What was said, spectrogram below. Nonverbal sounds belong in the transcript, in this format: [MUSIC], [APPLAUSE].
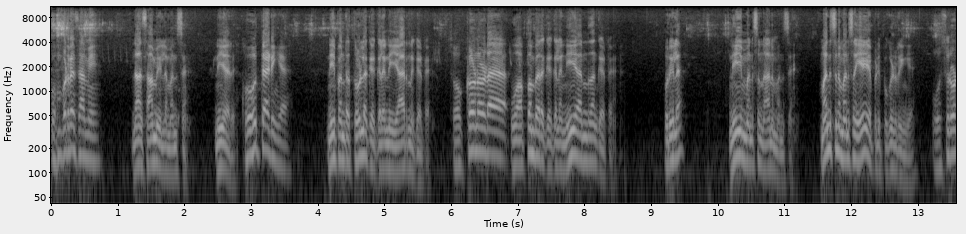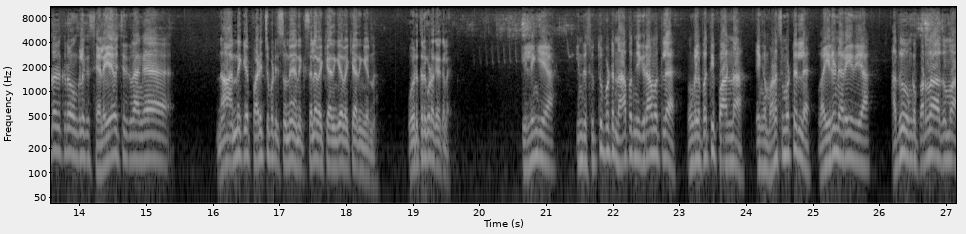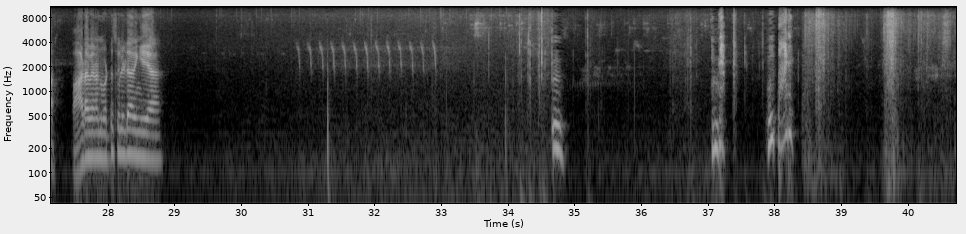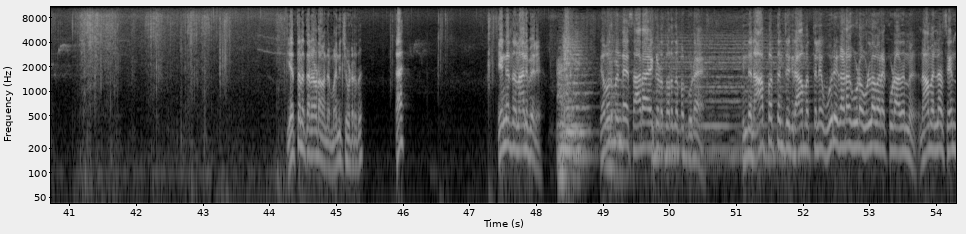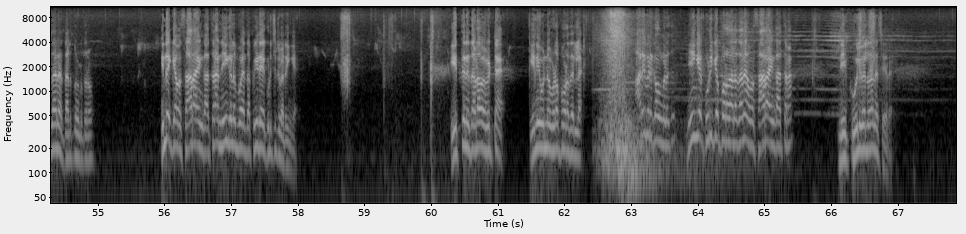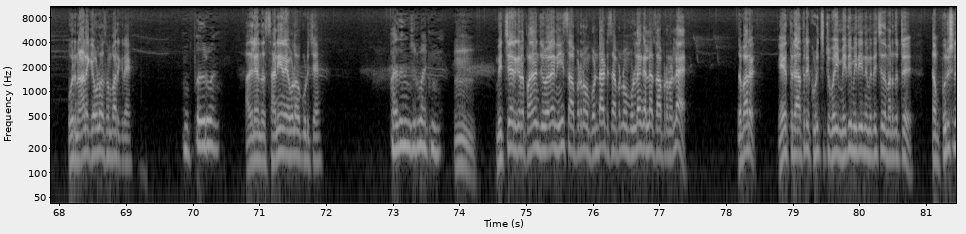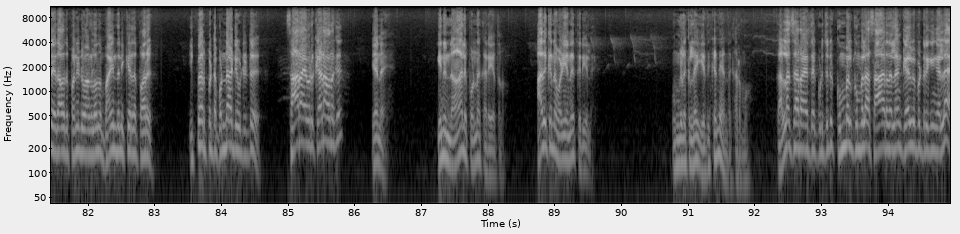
கும்பிடுறேன் சாமி. நான் சாமி இல்ல மனுஷன். நீ யாரு? கூத்தாடிங்க நீ பண்ற தொழில கேட்கல நீ யாருன்னு கேட்டேன். சொக்கனோட உன் அப்பன் பேரை கேட்கல நீ யாருன்னு தான் கேட்டேன். புரியல? நீ மனுஷன் நானும் மனுஷன். மனுஷன் மனுஷன் ஏன் எப்படி புகழ்றீங்க? உசுரோட இருக்கிற உங்களுக்கு சிலையே வச்சிருக்காங்க நான் அன்னைக்கே படிச்சு படி சொன்னேன் எனக்கு சிலை வைக்காதீங்க வைக்காதீங்கன்னு. ஒருத்தர் கூட கேட்கல. இல்லைங்கய்யா இந்த சுத்துப்பட்டு 45 கிராமத்துல உங்களை பத்தி பாடினா எங்க மனசு மட்டும் இல்ல வயிறு நிறையுதுயா அதுவும் உங்க பிறந்தாதுமா பாட வேணாம்னு மட்டும் சொல்லிடாதீங்கய்யா. இந்த நீ பாடு. எத்தனை தடவை அவனை மன்னிச்சு விடுறது? எங்க இந்த நாலு பேரு? கவர்மெண்டே சாராய கடை திறந்தப்ப கூட இந்த 45 கிராமத்துல ஒரு கடை கூட உள்ள வரக்கூடாதுன்னு நாம எல்லாம் சேர்ந்து தானே தடுத்து நிறுத்துறோம். இன்னைக்கு அவன் சாராயம் காத்துறா நீங்களும் போய் அந்த பீடையை குடிச்சிட்டு வர்றீங்க இத்தனை தடவை விட்டேன் இனி ஒண்ணு விட போறதில்லை. அறிவு இருக்கா உங்களுக்கு? நீங்க குடிக்க போறதால தானே அவன் சாராயம் காத்துறான்? நீ கூலி வேலை தானே செய்யற ஒரு நாளைக்கு எவ்வளவு சம்பாதிக்கிறேன்? முப்பது ரூபா அதுல அந்த சனியனை எவ்வளவு குடிச்சேன்? பதினஞ்சு ரூபாய்க்குங்க. ம். மிச்சம் இருக்கிற பதினஞ்சு ரூபாயில நீ சாப்பிடணும் பொண்டாட்டி சாப்பிடணும் முள்ளங்க எல்லாம் சாப்பிடணும்ல? இந்த பாரு நேத்து ராத்திரி குடிச்சிட்டு போய் மிதி மிதி மிதிச்சதை மறந்துட்டு தன் புருஷனை ஏதாவது பண்ணிடுவாங்களோன்னு பயந்து நிக்கிறத பாரு. இப்பேற்பட்ட பொண்டாட்டி விட்டுட்டு சாராய ஒரு கேடா உனக்கு? என்ன? இன்னும் நாலு பொண்ணை கரையத்தணும். அதுக்கு என்ன வழி என்ன தெரியல. உங்களுக்கு எல்லாம் எதுக்குன்னு அந்த கர்மம்? கள்ள சாராயத்தை குடிச்சிட்டு கும்பல் கும்பலா சாறதெல்லாம் கேள்விப்பட்டிருக்கீங்கல்ல?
